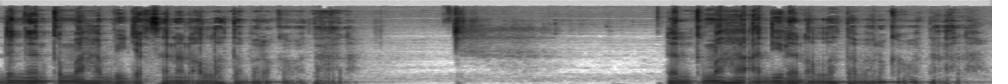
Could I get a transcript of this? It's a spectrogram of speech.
dengan kemahabijaksanaan Allah tabaraka wa taala. Dan kemahaadilan Allah tabaraka wa taala.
